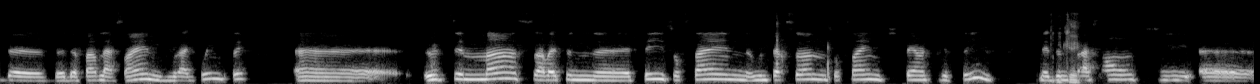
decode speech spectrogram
de, de, faire de la scène, du drag queen, tu sais. Euh, ultimement, ça va être une fille sur scène ou une personne sur scène qui fait un striptease, mais d'une façon qui, euh,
